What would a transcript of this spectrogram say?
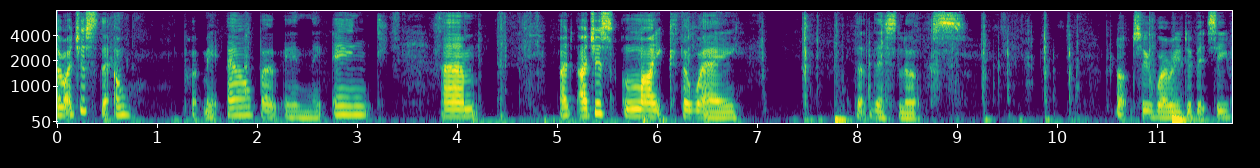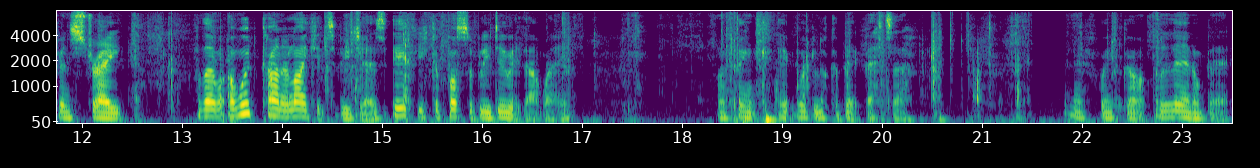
So I just oh put my elbow in the ink. Um, I, I just like the way that this looks. Not too worried if it's even straight. Although I would kind of like it to be Jez, if you could possibly do it that way. I think it would look a bit better if we've got a little bit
